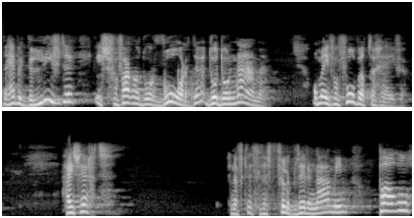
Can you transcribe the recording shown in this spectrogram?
dan heb ik de liefde is vervangen door woorden, door, door namen. Om even een voorbeeld te geven. Hij zegt, en dan vul ik meteen een naam in. Paul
